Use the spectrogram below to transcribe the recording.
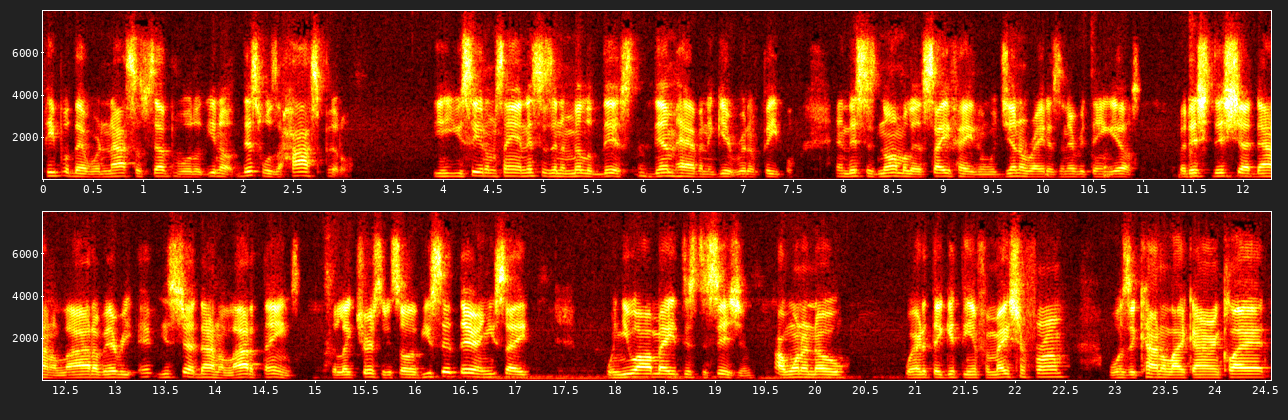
people that were not susceptible to you know this was a hospital. You, you see what I'm saying? This is in the middle of this them having to get rid of people and this is normally a safe haven with generators and everything else. But this this shut down a lot of every it shut down a lot of things, electricity. So if you sit there and you say, when you all made this decision, I want to know where did they get the information from? Was it kind of like Ironclad?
